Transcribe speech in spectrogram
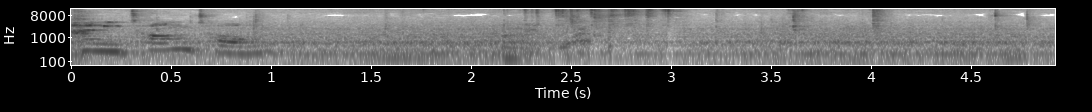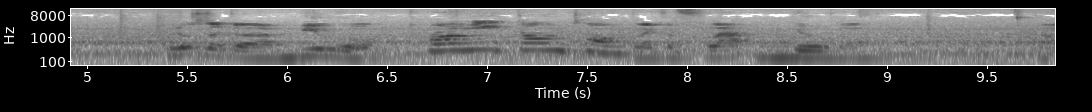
honey tong tong. Honey what? It looks like a bugle, Honey tong tong. like a flat bugle. No?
